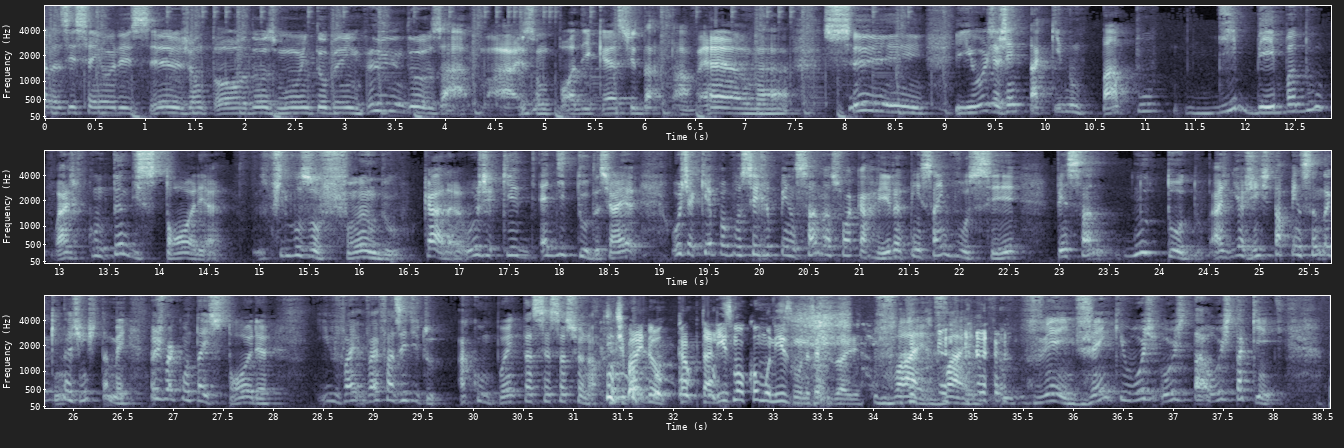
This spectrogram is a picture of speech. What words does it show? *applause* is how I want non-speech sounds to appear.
Senhoras e senhores, sejam todos muito bem-vindos a mais um podcast da Taverna. Sim, e hoje a gente tá aqui num papo de bêbado, contando história, filosofando. Cara, hoje aqui é de tudo. Assim, é, hoje aqui é para você repensar na sua carreira, pensar em você, pensar no todo. E a gente está pensando aqui na gente também. A gente vai contar história e vai, vai fazer de tudo. Acompanha que tá sensacional. A *laughs* gente vai do capitalismo ao comunismo nesse episódio. Vai, *laughs* vai. Vem, vem que hoje, hoje, tá, hoje tá quente.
